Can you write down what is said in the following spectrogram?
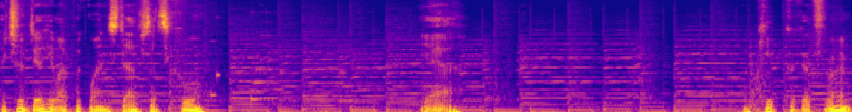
I just to hit my Pokemon stuff, so that's cool. Yeah. I'll keep quick up front.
